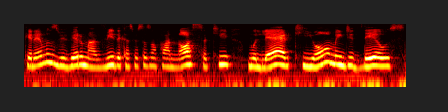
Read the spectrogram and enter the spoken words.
queremos viver uma vida que as pessoas vão falar: "Nossa, que mulher, que homem de Deus".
